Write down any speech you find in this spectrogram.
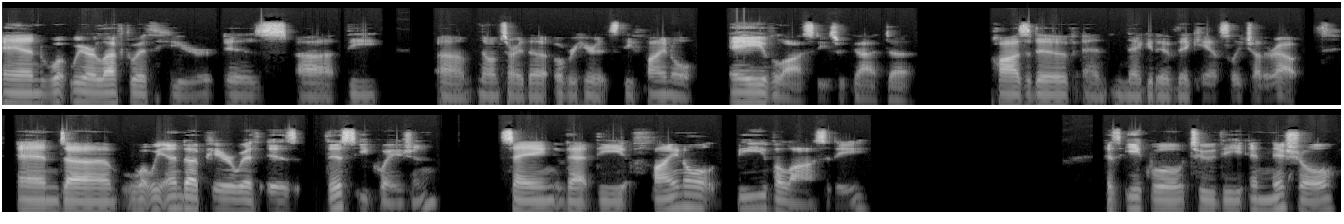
And what we are left with here is uh, the, um, no, I'm sorry, the over here it's the final a velocities. We've got uh, positive and negative, they cancel each other out. And uh, what we end up here with is this equation, saying that the final b velocity is equal to the initial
